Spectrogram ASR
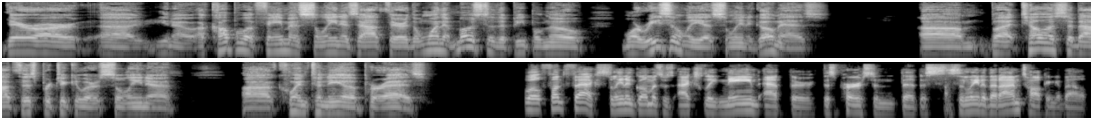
there are, uh, you know, a couple of famous Selenas out there. The one that most of the people know more recently is Selena Gomez. Um, but tell us about this particular Selena uh, Quintanilla Perez. Well, fun fact: Selena Gomez was actually named after this person, the the Selena that I'm talking about.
